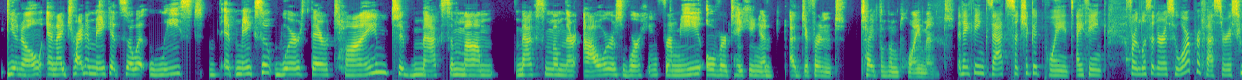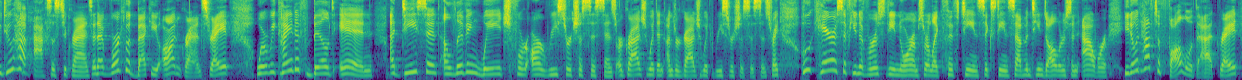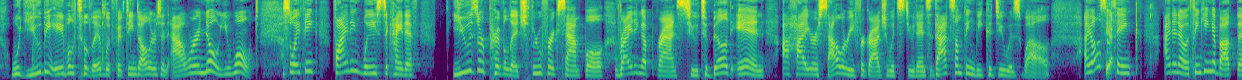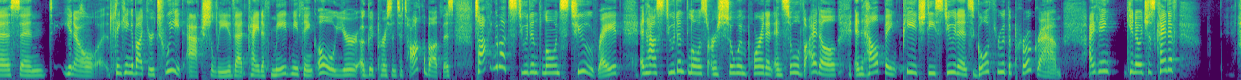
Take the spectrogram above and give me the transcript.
you know, and I try to make it so at least it makes it worth their time to maximum maximum their hours working for me over taking a, a different type of employment. And I think that's such a good point. I think for listeners who are professors who do have access to grants, and I've worked with Becky on grants, right? Where we kind of build in a decent, a living wage for our research assistants or graduate and undergraduate research assistants, right? Who cares if university norms are like 15, 16, 17 dollars an hour? You don't have to follow that, right? Would you be able to live with $15 an hour? No, you won't. So I think finding ways to kind of user privilege through, for example, writing up grants to, to build in a higher salary for graduate students, that's something we could do as well. I also yeah. think, I don't know, thinking about this and, you know, thinking about your tweet actually that kind of made me think, oh, you're a good person to talk about this. Talking about student loans too, right? And how student loans are so important and so vital in helping PhD students go through the program. I think, you know, just kind of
